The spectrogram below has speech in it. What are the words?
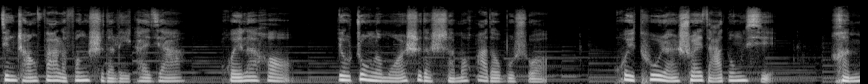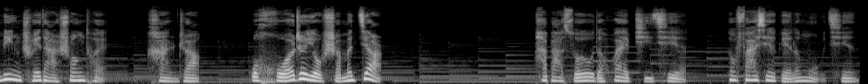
经常发了疯似的离开家，回来后又中了魔似的，什么话都不说，会突然摔砸东西，狠命捶打双腿，喊着：“我活着有什么劲儿？”他把所有的坏脾气都发泄给了母亲，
